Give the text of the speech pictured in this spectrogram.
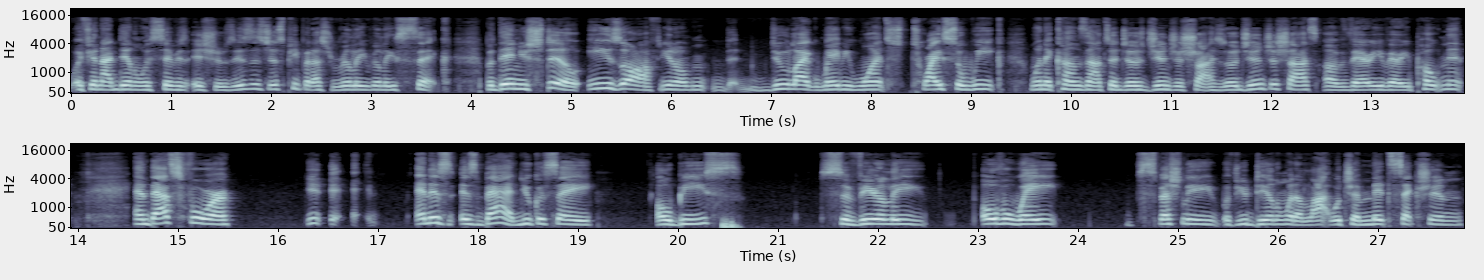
if you're not dealing with serious issues. This is just people that's really, really sick. But then you still ease off, you know, do like maybe once, twice a week when it comes down to just ginger shots. So ginger shots are very, very potent. And that's for it, it and it's it's bad. You could say obese, severely overweight, especially if you're dealing with a lot with your midsection,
